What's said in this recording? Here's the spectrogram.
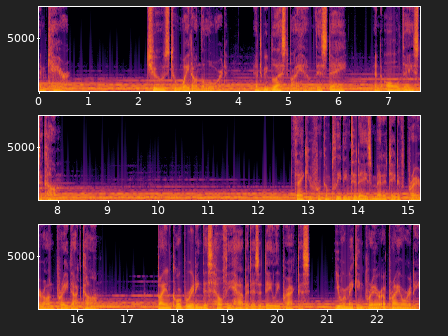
and care. Choose to wait on the Lord and to be blessed by Him this day and all days to come. Thank you for completing today's meditative prayer on pray.com. By incorporating this healthy habit as a daily practice, you are making prayer a priority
